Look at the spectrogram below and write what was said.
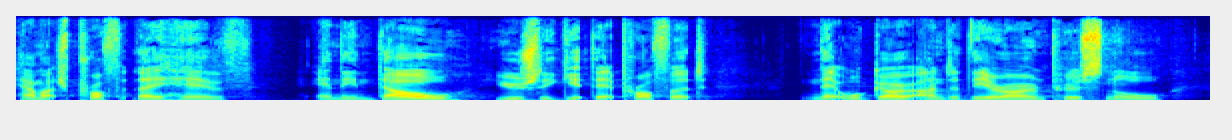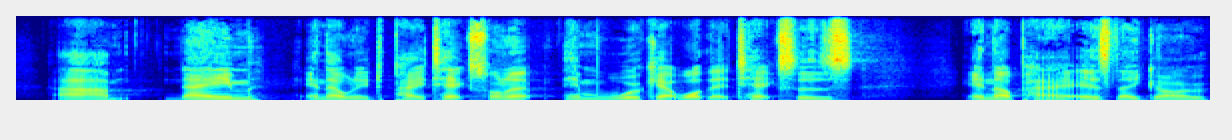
how much profit they have, and then they'll usually get that profit, and that will go under their own personal um, name, and they'll need to pay tax on it, and we'll work out what that tax is, and they'll pay it as they go.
